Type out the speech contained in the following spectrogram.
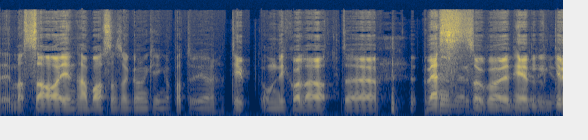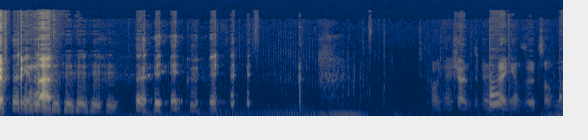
det är massa i den här basen som går omkring och patrullerar. Typ om ni kollar åt eh, väst så går en hel grupp in där. Folk som väggen ser ut som för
